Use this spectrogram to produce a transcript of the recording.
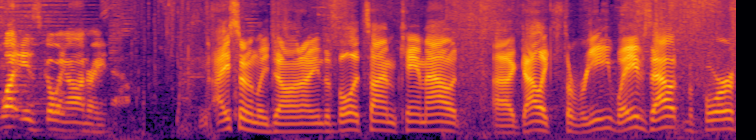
what is going on right now. I certainly don't. I mean, the bullet time came out uh, got like three waves out before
